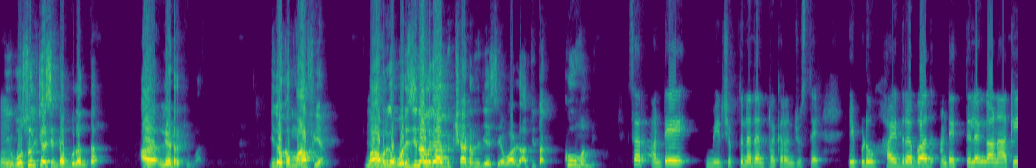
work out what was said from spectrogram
ఈ వసూలు చేసిన డబ్బులంతా ఆ లీడర్కి ఇవ్వాలి. ఇది ఒక మాఫియా మామూలుగా ఒరిజినల్గా భిక్షాటన చేసేవాళ్ళు అతి తక్కువ మంది. సార్ అంటే మీరు చెప్తున్న దాని ప్రకారం చూస్తే ఇప్పుడు హైదరాబాద్ అంటే తెలంగాణకి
